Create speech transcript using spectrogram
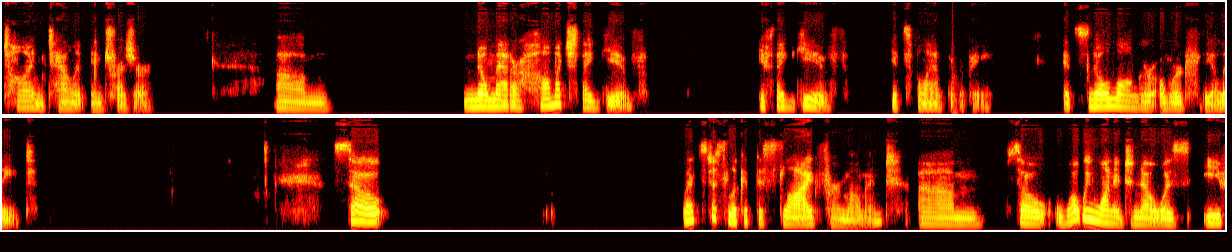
time, talent, and treasure? Um, no matter how much they give, if they give, it's philanthropy. It's no longer a word for the elite. So let's just look at this slide for a moment. Um, so what we wanted to know was if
